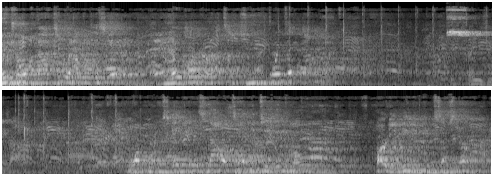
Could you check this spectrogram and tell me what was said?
Neutral on that too, out with the escape. And no longer, that's a two-point takedown. Crazy loud. One point escape, and it's now 10 to 2. Hardy leading Concepcion.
